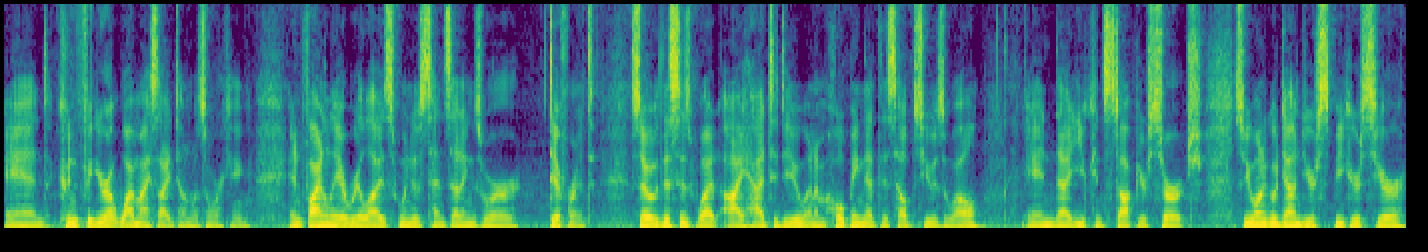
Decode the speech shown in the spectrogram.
and couldn't figure out why my side tone wasn't working. And finally, I realized Windows 10 settings were different. So this is what I had to do, and I'm hoping that this helps you as well and that you can stop your search. So you want to go down to your speakers here,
